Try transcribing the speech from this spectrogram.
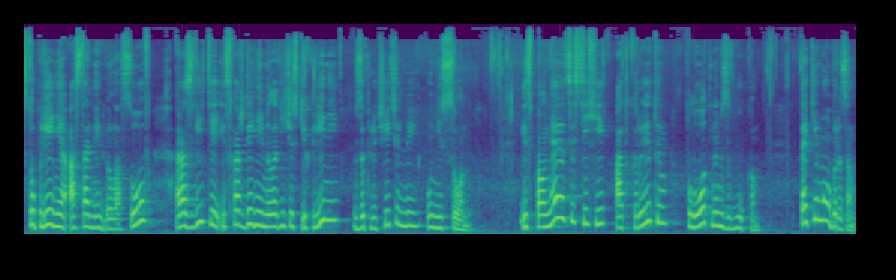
вступления остальных голосов, развития исхождения мелодических линий в заключительный унисон. Исполняются стихи открытым, плотным звуком. Таким образом,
